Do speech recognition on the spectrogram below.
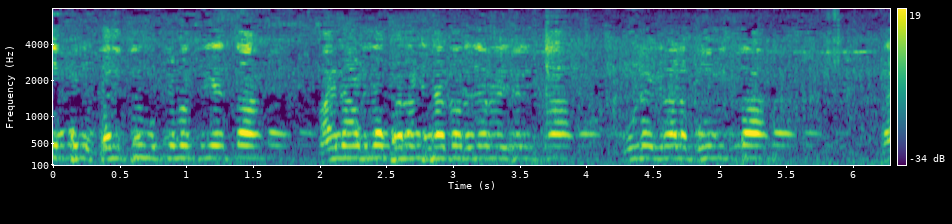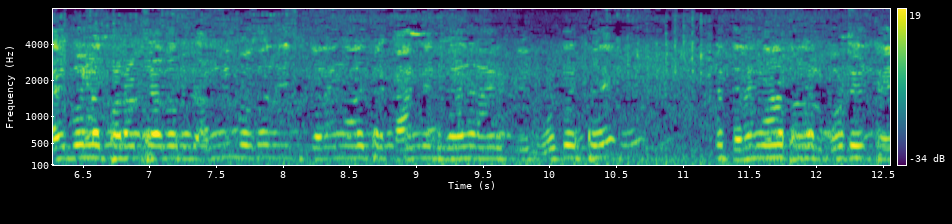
చెప్పింది దళితులు ముఖ్యమంత్రి చేస్తా మైనార్టీలో పన్నెండు శాతం రిజర్వేషన్ ఇస్తా మూడు ఎకరాల భూమి ఇస్తా ట్రైబల్లో పన్నెండు శాతం అన్ని మోసం చేసి తెలంగాణ ఇక్కడ కాంగ్రెస్ కానీ ఆయన ఓటేస్తే అంటే తెలంగాణ ప్రజలు ఓటేస్తే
